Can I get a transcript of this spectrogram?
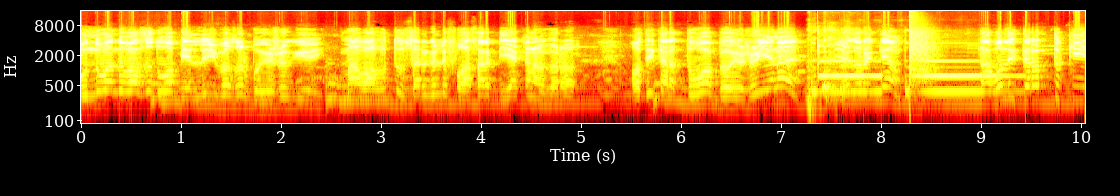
বন্ধু বান্ধব আছে তোমার বিয়াল্লিশ বছর বয়স গিয়ে মা বাবু তো উসার গেলে ফসার বিয়া কেন ঘরর অতি তারা তোমার বয়স হইয়ে না? বিয়া করাইতাম তাহলে তারা তো কি?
